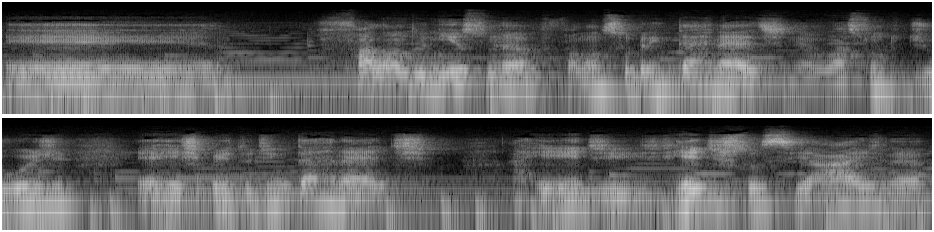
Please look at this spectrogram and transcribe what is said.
É... Falando nisso, né? Falando sobre a internet, né? O assunto de hoje é a respeito de internet, a rede, redes sociais, né?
